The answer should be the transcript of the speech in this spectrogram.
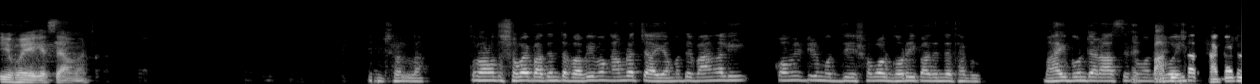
এ হয়ে গেছে আমার। ইনশাল্লাহ। তোমার মতো সবাই পাতেন্তে পাবে এবং আমরা চাই আমাদের বাঙালি কমিউনিটির মধ্যে সবার ঘরেই পাতেন্তে থাকুক। ভাই বোন যারা আছে তোমাদের পাতেন্তা থাকাটা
